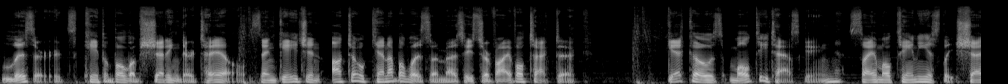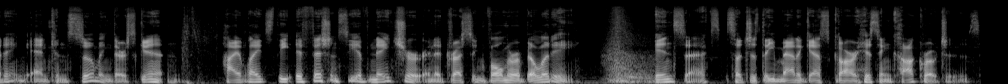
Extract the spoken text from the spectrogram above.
Lizards, capable of shedding their tails, engage in auto-cannibalism as a survival tactic. Geckos multitasking, simultaneously shedding and consuming their skin, highlights the efficiency of nature in addressing vulnerability. Insects, such as the Madagascar hissing cockroaches,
